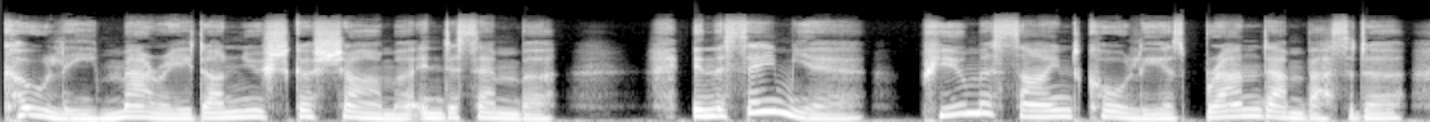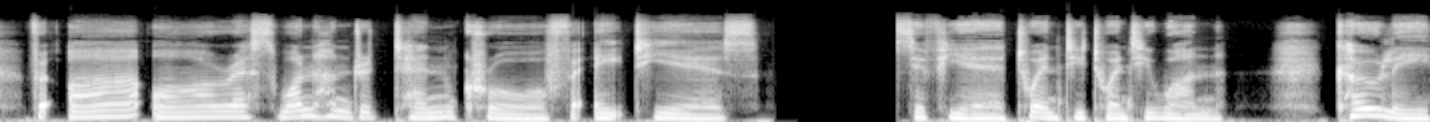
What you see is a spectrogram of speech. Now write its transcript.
Kohli married Anushka Sharma in December. In the same year, Puma signed Kohli as brand ambassador for RRS 110 crore for eight years. If year 2021, Kohli,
